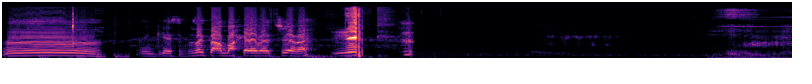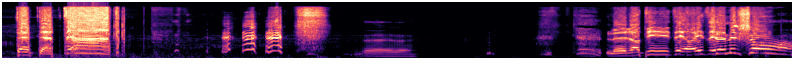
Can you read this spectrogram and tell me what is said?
Hmm. Ok, c'est pour ça que t'as embarqué la voiture. Hein. Hein. Euh, Le gentil terroriste et le méchant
